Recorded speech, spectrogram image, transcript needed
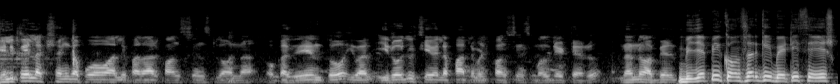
గెలిపే లక్ష్యంగా పోవాలి పదహారు కాన్స్టిట్యూన్స్ లో అన్న ఒక ధ్యేయంతో ఇవాళ ఈ రోజు చేవేళ్ల పార్లమెంట్ కాన్స్టిట్యూన్స్ మొదలెట్టారు నన్ను అభ్యర్థి बीजेपी काउंसलर की बेटी से इश्क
